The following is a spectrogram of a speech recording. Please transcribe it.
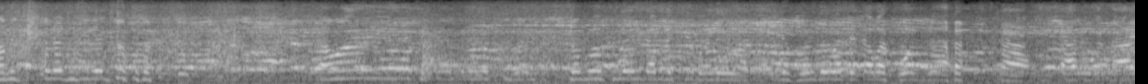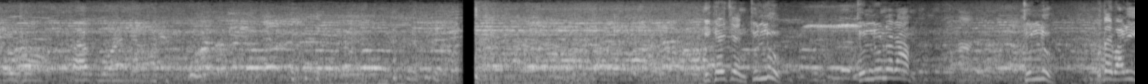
আমি ঘরে ঢুকি রেখে আমার সর্ব খুলে আমি দেখতে পারি যে ফোন করব সেটা আমার ফোন না ফোন না ফোন কি খেয়েছেন? চুল্লু? চুল্লু না রাম? চুল্লু। কোথায় বাড়ি?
